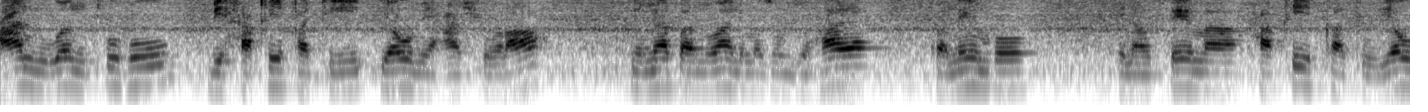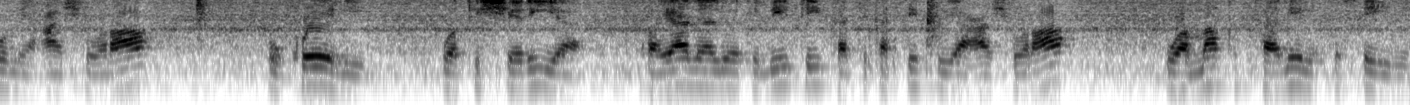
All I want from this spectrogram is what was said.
anwantuhu bihaqiqati yaumi ashura. Nimeapa anwani mazungumzo haya kwa nembo inayosema haqiqatu yaumi ashura, ukweli wa kisheria kwa yale yaliyothibiti katika siku ya Ashura, wa maktali lhuseini,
